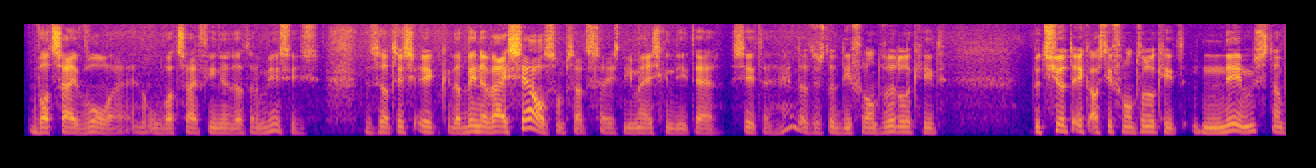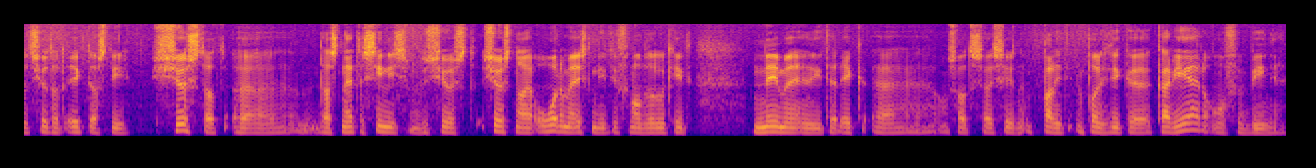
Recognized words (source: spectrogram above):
wat zij willen en wat zij vinden dat er mis is. Dus dat is ik, dat binnen wij zelfs, omdat steeds die mensen die daar zitten. Hè? Dat is dat die verantwoordelijkheid. Betekent ik als die verantwoordelijkheid neemt, dan betekent dat ik dat die just dat, uh, dat is net een cynisch besjust, just naar oren mensen die die verantwoordelijkheid nemen en die dat ik, uh, om zo te zeggen, een, politieke carrière om verbinden.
